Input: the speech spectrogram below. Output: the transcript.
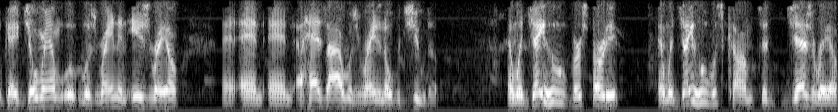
Okay, Joram was reigning Israel, and and Ahaziah was reigning over Judah. And when Jehu, verse 30, and when Jehu was come to Jezreel,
